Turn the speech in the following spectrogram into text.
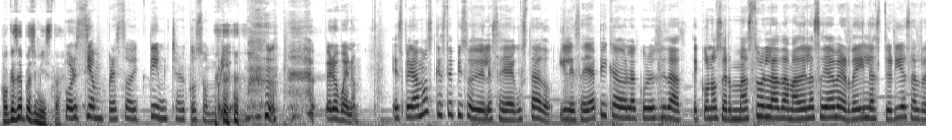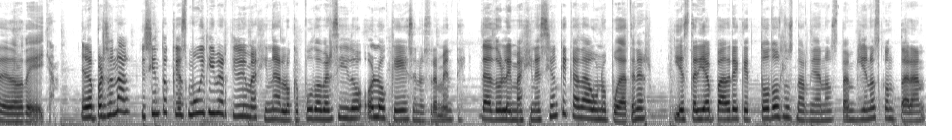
aunque sea pesimista. Por siempre soy Team Charco Sombrío. pero bueno, esperamos que este episodio les haya gustado y les haya picado la curiosidad de conocer más sobre la Dama de la Saya Verde y las teorías alrededor de ella. En lo personal, yo siento que es muy divertido imaginar lo que pudo haber sido o lo que es en nuestra mente, dado la imaginación que cada uno pueda tener. Y estaría padre que todos los narnianos también nos contaran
